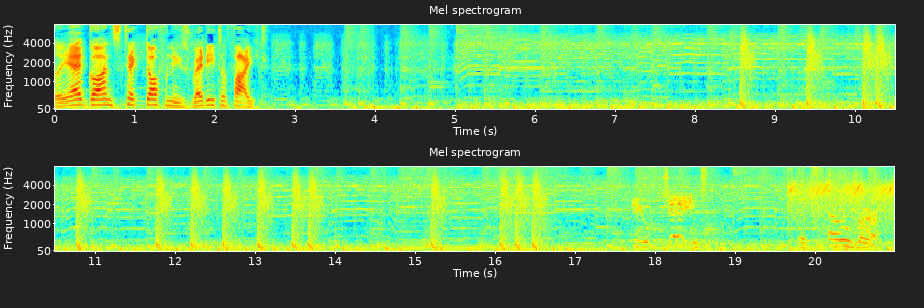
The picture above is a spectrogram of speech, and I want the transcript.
So yeah, Gohan's ticked off and he's ready to fight. You've changed. It's over.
